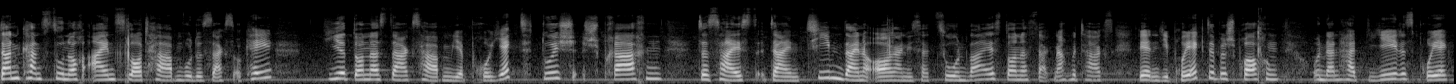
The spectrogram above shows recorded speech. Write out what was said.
Dann kannst du noch einen Slot haben, wo du sagst, okay, hier donnerstags haben wir Projektdurchsprachen. Das heißt, dein Team, deine Organisation weiß, Donnerstagnachmittags werden die Projekte besprochen und dann hat jedes Projekt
